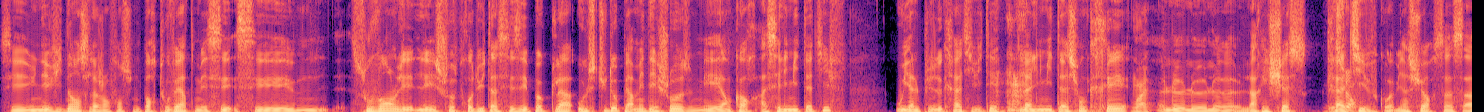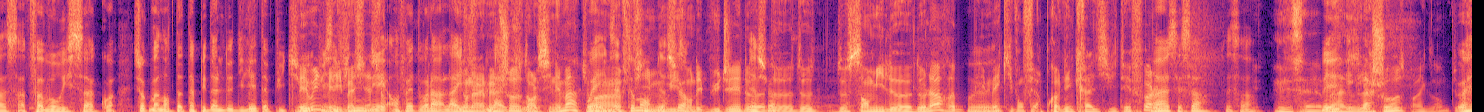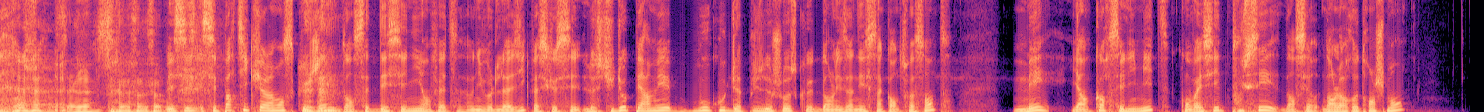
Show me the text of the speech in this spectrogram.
c'est, une évidence. Là, j'enfonce une porte ouverte, mais c'est, hum, souvent les, les choses produites à ces époques-là où le studio permet des choses, mais encore assez limitatif, où il y a le plus de créativité. La limitation crée Ouais. le, le- le- la richesse créative, quoi. Bien sûr, ça, ça, ça favorise ça, quoi. C'est sûr que maintenant, t'as ta pédale de delay, t'appuies dessus, Mais et oui, puis mais c'est fini. Mais en fait, voilà, là, Et il on a la même chose faut- dans le cinéma, tu Ouais, vois, exactement, un film bien où sûr. ils ont des budgets de, de, de, de 100 000 dollars, Ouais, les mecs ils vont faire preuve d'une créativité folle. Ouais, c'est ça, c'est ça. Et c'est Mais- bah, la chose, par exemple. Ouais. Mais c'est c'est particulièrement ce que j'aime dans cette décennie, en fait, au niveau de la ZIC, parce que c'est le studio permet beaucoup déjà plus de choses que dans les années 50-60, mais il y a encore ces limites qu'on va essayer de pousser dans, ces- dans leur retranchement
